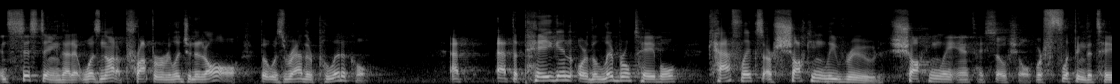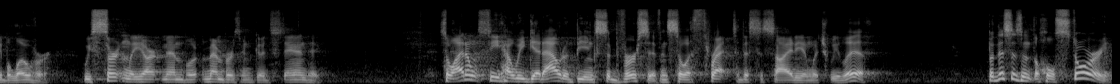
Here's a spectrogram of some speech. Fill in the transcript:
insisting that it was not a proper religion at all, but was rather political. At, at the pagan or the liberal table, Catholics are shockingly rude, shockingly antisocial. We're flipping the table over. We certainly aren't mem- members in good standing. So I don't see how we get out of being subversive and so a threat to the society in which we live. But this isn't the whole story.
